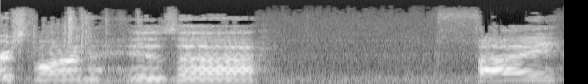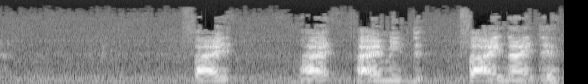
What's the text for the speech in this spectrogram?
First one is uh, Phi Phi Phi Phi Phi Nidic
